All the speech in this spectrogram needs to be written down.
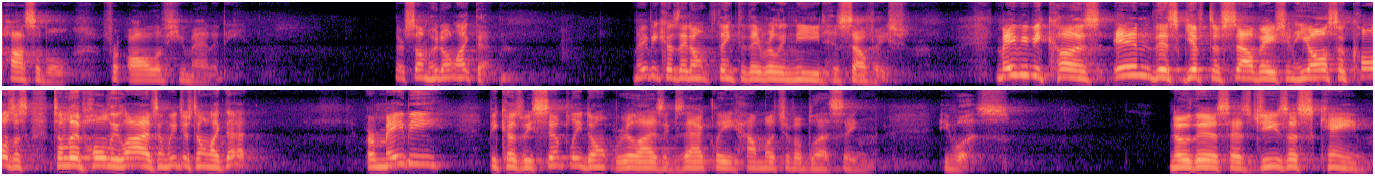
possible for all of humanity. There's some who don't like that. Maybe because they don't think that they really need his salvation. Maybe because in this gift of salvation, he also calls us to live holy lives, and we just don't like that. Or maybe because we simply don't realize exactly how much of a blessing he was. Know this as Jesus came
